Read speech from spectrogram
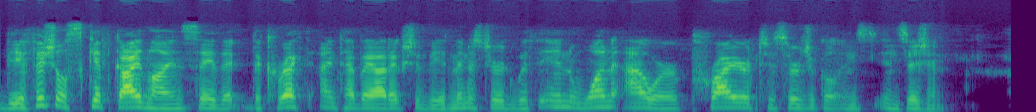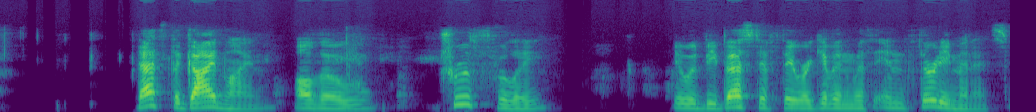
The official SCIP guidelines say that the correct antibiotic should be administered within one hour prior to surgical incision. That's the guideline, although truthfully, it would be best if they were given within 30 minutes.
